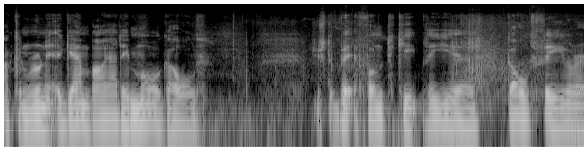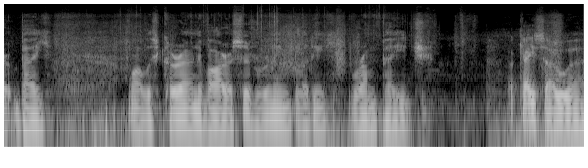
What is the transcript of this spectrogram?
I can run it again by adding more gold. Just a bit of fun to keep the uh, gold fever at bay while this coronavirus is running bloody rampage. Okay so uh,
